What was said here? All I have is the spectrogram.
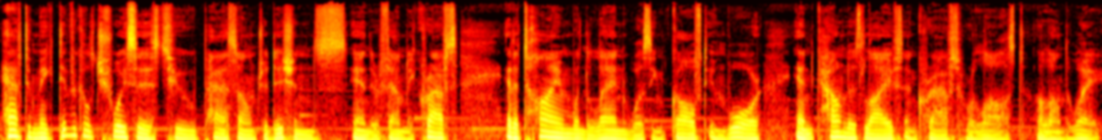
have to make difficult choices to pass on traditions and their family crafts at a time when the land was engulfed in war and countless lives and crafts were lost along the way.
